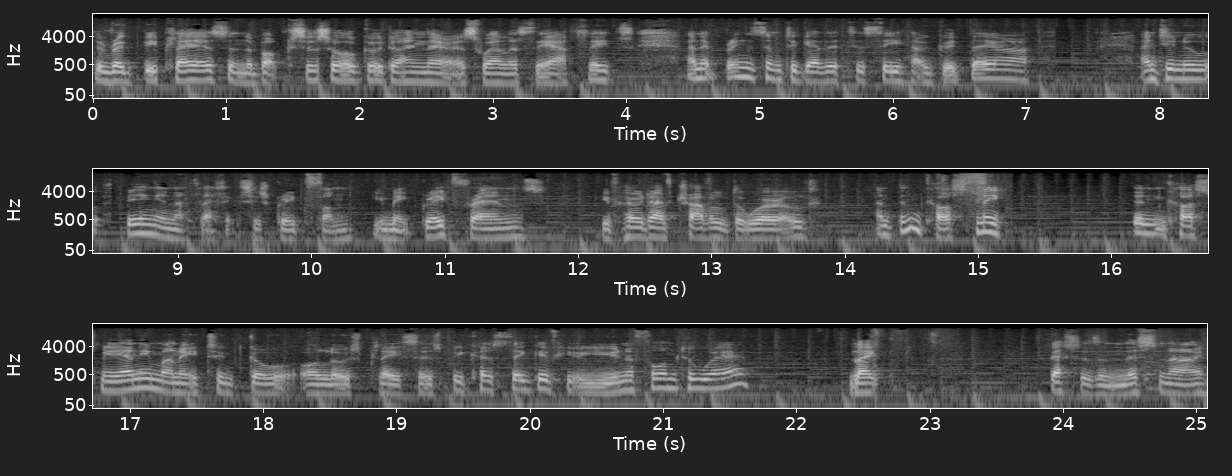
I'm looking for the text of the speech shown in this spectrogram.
The rugby players and the boxers all go down there as well as the athletes and it brings them together to see how good they are. And you know, being in athletics is great fun. You make great friends. You've heard I've travelled the world and didn't cost me. Didn't cost me any money to go all those places because they give you a uniform to wear. Like, better than this now.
